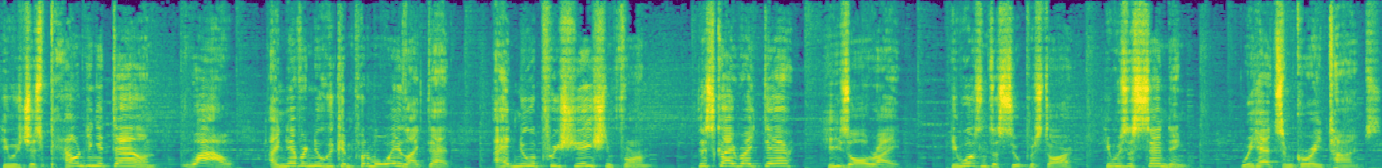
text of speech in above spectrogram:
he was just pounding it down. Wow, I never knew he can put him away like that. I had new appreciation for him. This guy right there, he's all right. He wasn't a superstar, he was ascending. We had some great times.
